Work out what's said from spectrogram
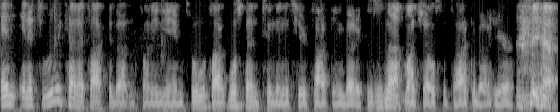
and and it's really kind of talked about in Funny Games. But we'll talk. We'll spend two minutes here talking about it because there's not much else to talk about here. yeah,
